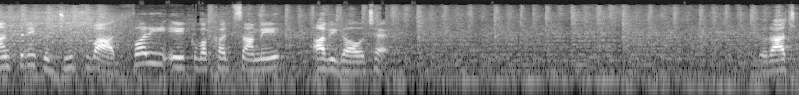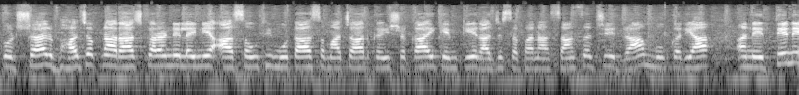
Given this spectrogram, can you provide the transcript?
આંતરિક જૂથવાદ ફરી એક વખત સામે આવી ગયો છે. રાજકોટ શહેર ભાજપના રાજકારણને લઈને આ સૌથી મોટા સમાચાર કહી શકાય કેમ કે રાજ્યસભાના સાંસદ છે રામ મોકરિયા અને તેને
